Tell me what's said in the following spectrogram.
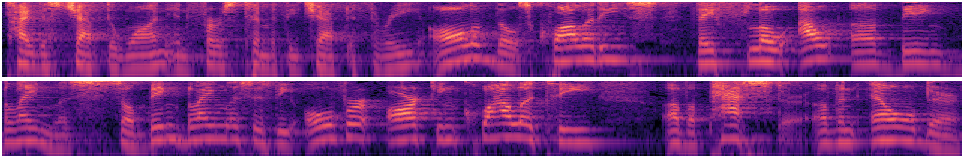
Titus chapter 1 and 1 Timothy chapter 3, all of those qualities, they flow out of being blameless. So, being blameless is the overarching quality of a pastor, of an elder,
